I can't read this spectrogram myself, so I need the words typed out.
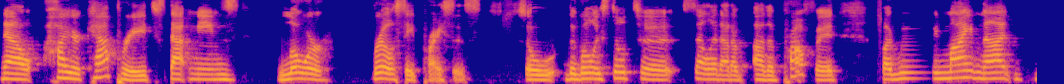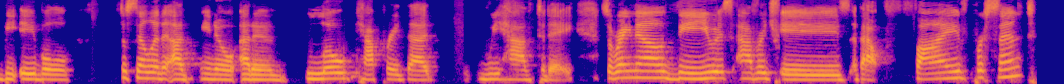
Now, higher cap rates, that means lower real estate prices. So the goal is still to sell it at a, at a profit, but we, we might not be able to sell it at, you know, at a low cap rate that we have today. So right now the US average is about 5%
